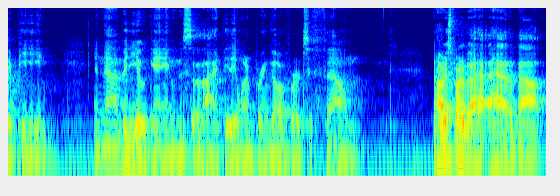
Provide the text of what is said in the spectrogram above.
IP, and now video games are the IP they want to bring over to film. The hardest part about I have about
